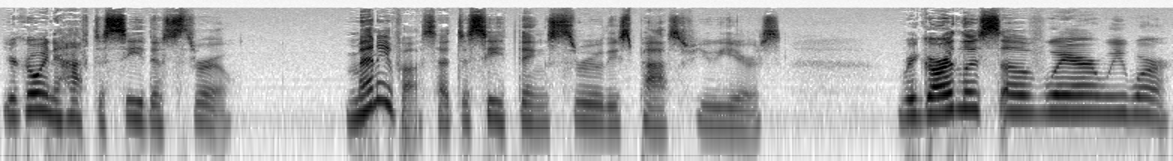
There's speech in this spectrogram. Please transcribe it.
You're going to have to see this through. Many of us had to see things through these past few years regardless of where we were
